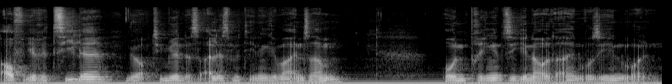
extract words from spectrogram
auf ihre Ziele. Wir optimieren das alles mit ihnen gemeinsam und bringen sie genau dahin, wo sie hinwollen.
